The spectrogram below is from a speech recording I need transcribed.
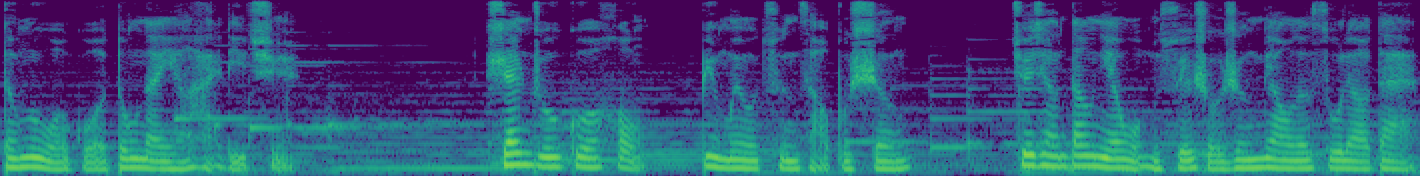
登陆我国东南沿海地区。山竹过后，并没有寸草不生，却像当年我们随手扔掉的塑料袋、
